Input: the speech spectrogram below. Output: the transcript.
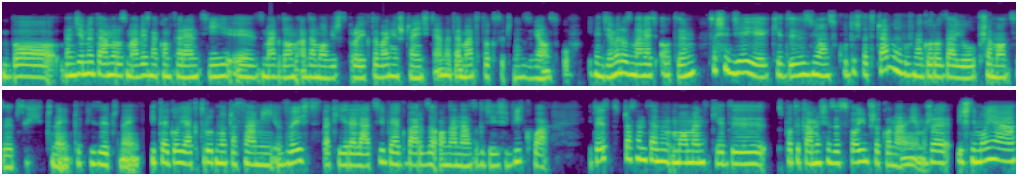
bo będziemy tam rozmawiać na konferencji e, z Magdą Adamowicz z Projektowanie Szczęścia na temat toksycznych związków. I będziemy rozmawiać o tym, co się dzieje, kiedy w związku doświadczamy różnego rodzaju przemocy psychicznej czy fizycznej i tego, jak trudno czasami wyjść z takiej relacji, bo jak bardzo ona nas gdzieś wikła I to jest czasem ten moment, kiedy spotykamy się ze swoim przekonaniem, że jeśli moja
